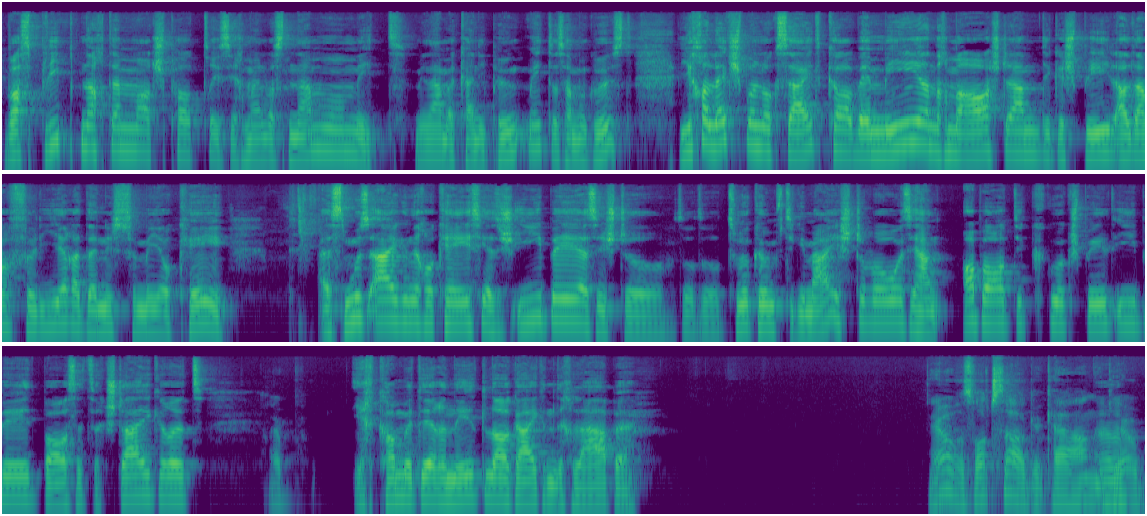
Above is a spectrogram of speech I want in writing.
Was bleibt nach dem Match, Patrice? Ich meine, was nehmen wir mit? Wir nehmen keine Punkte mit, das haben wir gewusst. Ich habe letztes Mal noch gesagt, wenn wir nach einem anständigen Spiel halt einfach verlieren, dann ist es für mich okay. Es muss eigentlich okay sein. Es ist IB, es ist der, der, der zukünftige Meister, wo sie haben abartig gut gespielt, IB, die Basis hat sich gesteigert. Yep ich kann mit dieser Niederlage eigentlich leben. Ja, was wolltest du sagen? Keine Ahnung. Ja. Ja,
